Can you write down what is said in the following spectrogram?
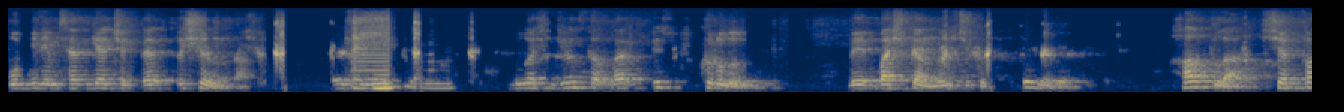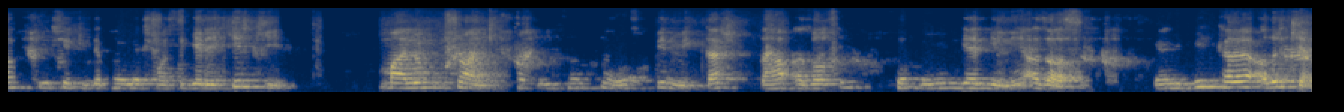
bu bilimsel gerçekler ışığında özellikle bulaşıcı hastalıklar üst kurulunun ve başkanlığın çıkıp halkla şeffaf bir şekilde paylaşması gerekir ki malum şu anki toplumsal bir miktar daha az olsun, toplumun gerginliği azalsın. Yani bir karar alırken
